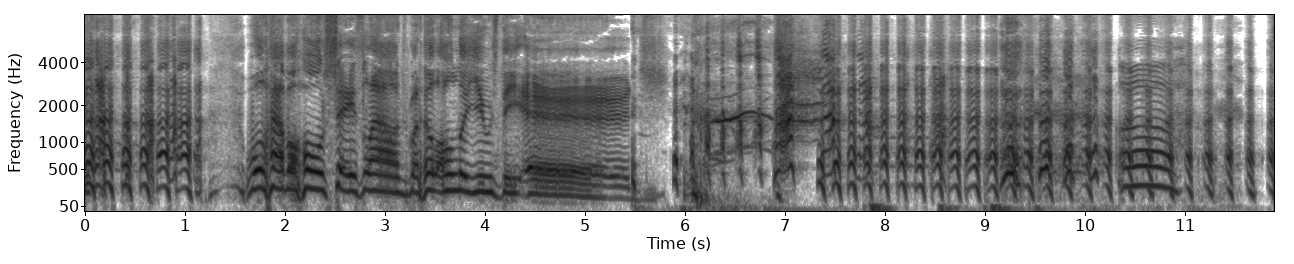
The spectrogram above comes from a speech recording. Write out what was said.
we'll have a whole chaise lounge, but he'll only use the edge.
